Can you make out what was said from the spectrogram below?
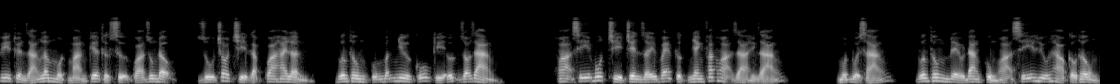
Phi thuyền giáng lâm một màn kia thực sự quá rung động, dù cho chỉ gặp qua hai lần, vương thông cũng vẫn như cũ ký ức rõ ràng họa sĩ bút chỉ trên giấy vẽ cực nhanh phát họa ra hình dáng. Một buổi sáng, vương thông đều đang cùng họa sĩ hữu hảo câu thông.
